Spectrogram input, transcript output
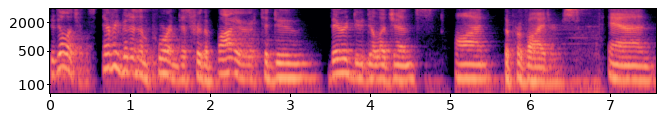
due diligence. Every bit as important as for the buyer to do their due diligence on the providers and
